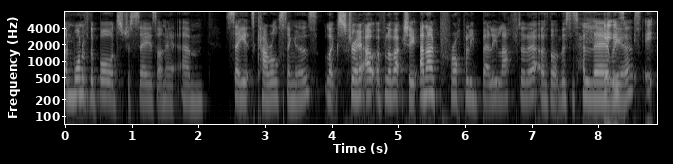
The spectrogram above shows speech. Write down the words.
and one of the boards just says on it. Um, Say it's Carol singers, like straight out of Love Actually, and I properly belly laughed at it. I thought this is hilarious. is, it,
